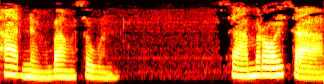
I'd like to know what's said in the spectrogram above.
ธาตุหนึ่งบางส่วนสามร้อยสาม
